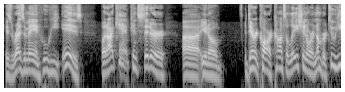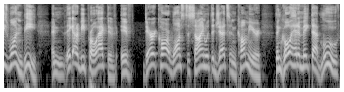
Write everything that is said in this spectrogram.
his resume and who he is, but I can't consider, uh, you know, Derek Carr consolation or a number two. He's one B, and they got to be proactive. If Derek Carr wants to sign with the Jets and come here, then go ahead and make that move,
